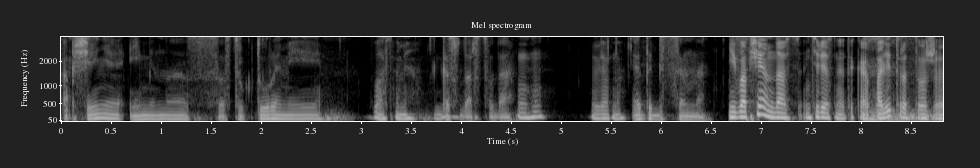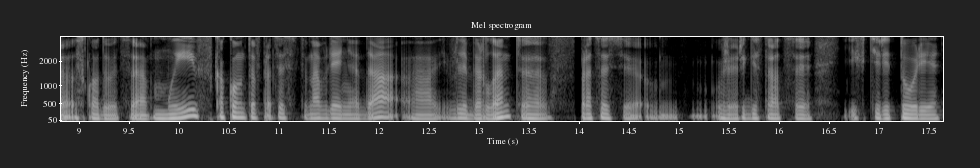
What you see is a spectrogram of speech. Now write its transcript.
общения именно со структурами Властными. государства, да. Мгм. Верно. Это бесценно. И вообще у нас интересная такая палитра тоже складывается. Мы в каком-то в процессе становления, да, э, в Либерленд, э, в процессе уже регистрации их территории,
